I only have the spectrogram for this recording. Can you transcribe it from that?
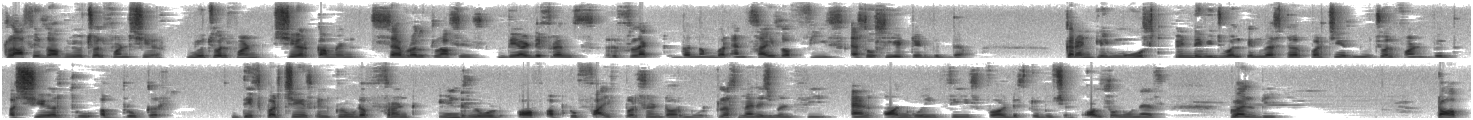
Classes of mutual fund share. Mutual fund share come in several classes. Their difference reflect the number and size of fees associated with them. Currently, most individual investor purchase mutual fund with a share through a broker. This purchase include a front-end load of up to five percent or more, plus management fee and ongoing fees for distribution, also known as 12b. Top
